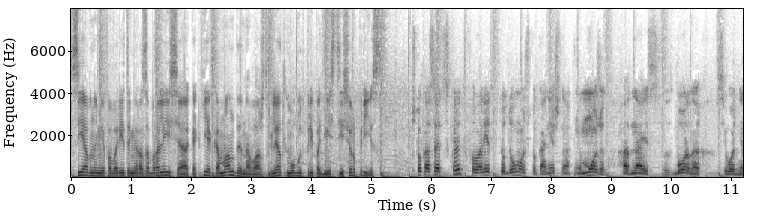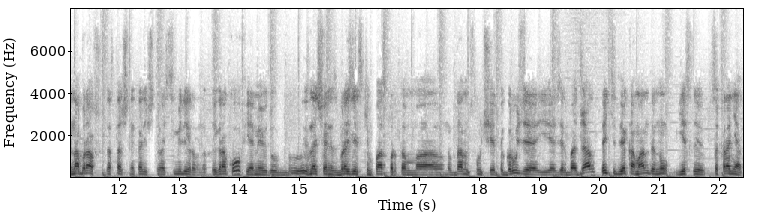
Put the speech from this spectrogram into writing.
С явными фаворитами разобрались, а какие команды, на ваш взгляд, могут преподнести сюрприз? Что касается скрытых фаворитов, то думаю, что, конечно, может одна из сборных сегодня набравших достаточное количество ассимилированных игроков, я имею в виду изначально с бразильским паспортом, а, но в данном случае это Грузия и Азербайджан. Эти две команды, ну, если сохранят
